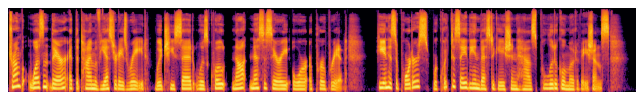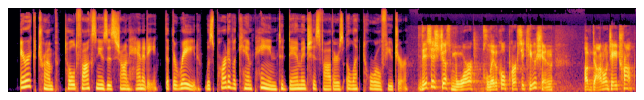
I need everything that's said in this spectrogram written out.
Trump wasn't there at the time of yesterday's raid, which he said was, quote, not necessary or appropriate. He and his supporters were quick to say the investigation has political motivations. Eric Trump told Fox News' Sean Hannity that the raid was part of a campaign to damage his father's electoral future. This is just more political persecution of Donald J. Trump.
